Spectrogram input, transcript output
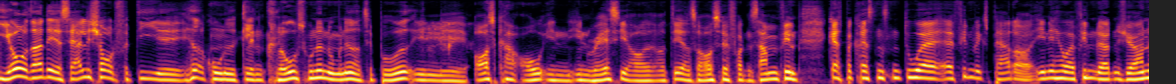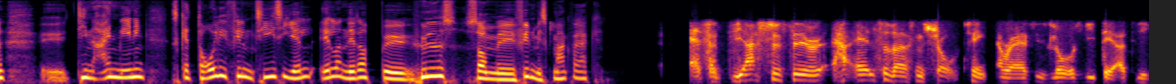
I år der er det særligt sjovt, fordi øh, uh, hedderkronet Glenn Close, hun er nomineret til både en uh, Oscar og en, en Razzie, og, og det er altså også øh, for den samme film. Kasper Christensen, du er, er filmekspert og indehaver af Filmnørdens Hjørne. Uh, din egen mening, skal dårlige film tise ihjel, eller netop uh, hyldes som uh, filmisk magtværk? Altså, jeg synes, det har altid været sådan en sjov ting, at Razzies lå lige der. De,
